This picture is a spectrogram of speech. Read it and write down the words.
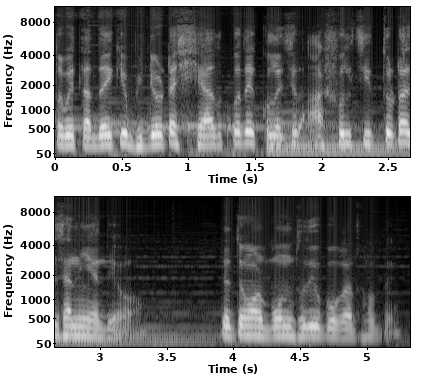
তবে তাদেরকে ভিডিওটা শেয়ার করে কলেজের আসল চিত্রটা জানিয়ে দেও, যে তোমার বন্ধুরই উপকার হবে।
